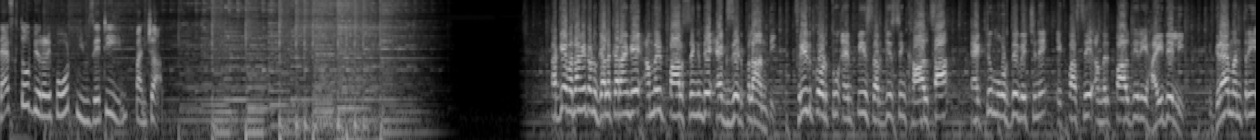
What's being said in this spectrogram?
ਡੈਸਕ ਤੋਂ ਬਿਊਰੋ ਰਿਪੋਰਟ, ਨਿਊਜ਼ 18 ਪੰਜਾਬ। ਅੱਗੇ ਵਧਾਂਗੇ, ਤੁਹਾਨੂੰ ਗੱਲ ਕਰਾਂਗੇ ਅੰਮ੍ਰਿਤਪਾਲ ਸਿੰਘ ਦੇ ਐਗਜ਼ਿਟ ਪਲਾਨ ਦੀ। ਫਰੀਦਕੋਟ ਤੋਂ MP Sarjit Singh Khalsa active mode ਦੇ ਵਿੱਚ ਨੇ। ਇੱਕ ਪਾਸੇ ਅੰਮ੍ਰਿਤਪਾਲ ਦੀ ਰਿਹਾਈ ਦੇ ਲਈ। ਗ੍ਰਹਿ ਮੰਤਰੀ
